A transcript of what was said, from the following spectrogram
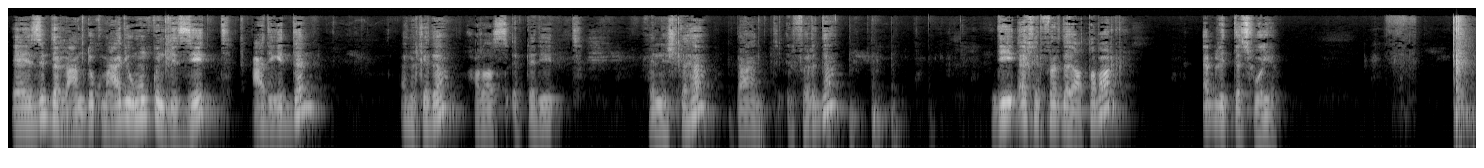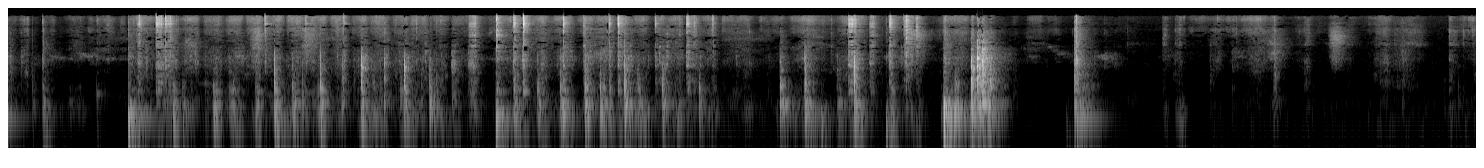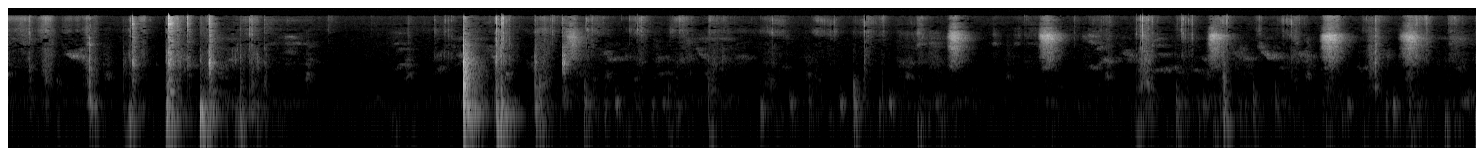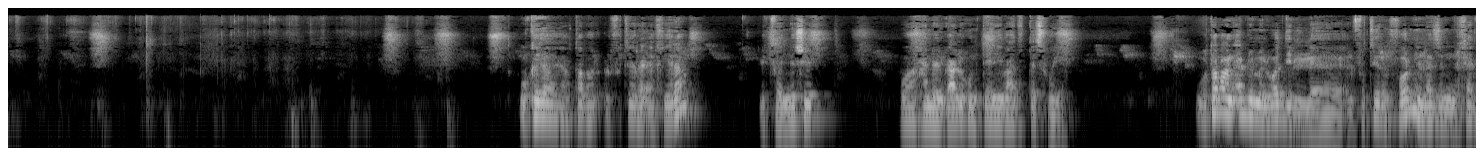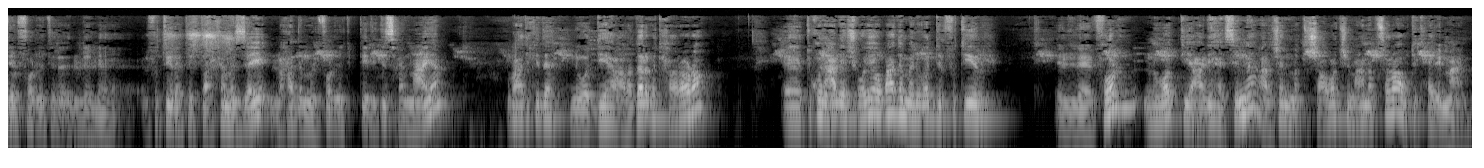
الزبده اللي عندكم عادي وممكن بالزيت عادي جدا. أنا كده خلاص ابتديت فنشتها بعد الفردة. دي آخر فردة يعتبر قبل التسوية. وكده يعتبر الفطيرة الأخيرة. اتفنشت وهنرجع لكم تاني بعد التسوية. وطبعا قبل ما نودي الفطير الفرن لازم نخلي الفرن الفطيرة تفتح خمس دقايق لحد ما الفرن تبتدي تسخن معايا. وبعد كده نوديها على درجة حرارة تكون عالية شوية. وبعد ما نودي الفطير الفرن نوطي عليها سنة علشان ما تشعوطش معانا بسرعة وتتحرق معانا.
